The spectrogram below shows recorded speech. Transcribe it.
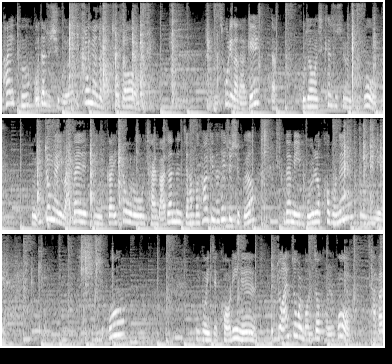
파이프 꽂아주시고요. 이쪽 면을 맞춰서 소리가 나게 딱 고정을 시켜주시면 되고 이쪽 면이 맞아야 되니까 이쪽으로 잘 맞았는지 한번 확인을 해주시고요. 그 다음에 이 보일러 커버는 이 위에 이렇게 해주시고 이거 이제 거리는 이쪽 안쪽을 먼저 걸고 잡아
